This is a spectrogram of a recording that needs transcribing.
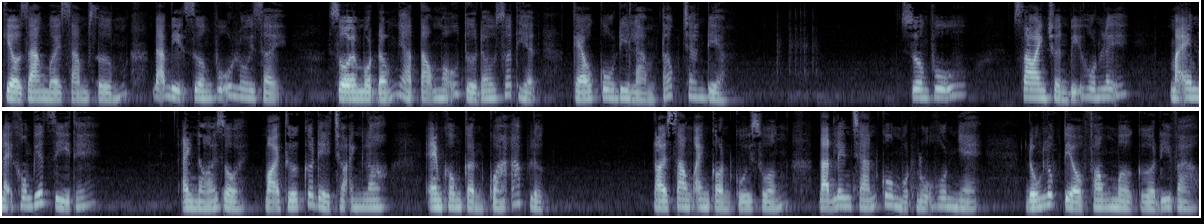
Kiều Giang mới sám sớm đã bị Dương Vũ lôi dậy, rồi một đống nhà tạo mẫu từ đâu xuất hiện, kéo cô đi làm tóc trang điểm. Dương Vũ, sao anh chuẩn bị hôn lễ mà em lại không biết gì thế? Anh nói rồi, mọi thứ cứ để cho anh lo, em không cần quá áp lực. Nói xong anh còn cúi xuống, đặt lên trán cô một nụ hôn nhẹ. Đúng lúc Tiểu Phong mở cửa đi vào,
